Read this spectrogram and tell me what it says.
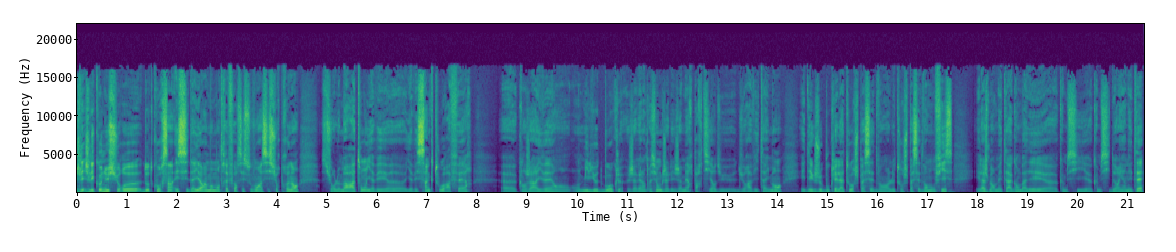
Je l'ai connue sur euh, d'autres courses, hein, et c'est d'ailleurs un moment très fort, c'est souvent assez surprenant. Sur le marathon, il y avait, euh, il y avait cinq tours à faire. quand j'arrivais en, milieu de boucle, j'avais l'impression que j'allais jamais repartir du, ravitaillement. Et dès que je bouclais la tour, je passais devant le tour, je passais devant mon fils. Et là, je me remettais à gambader comme si, comme si de rien n'était.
